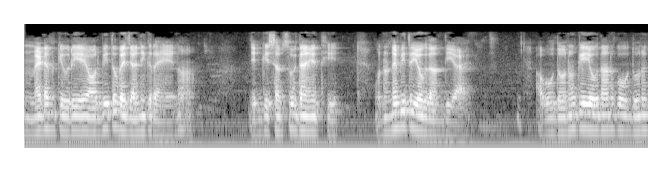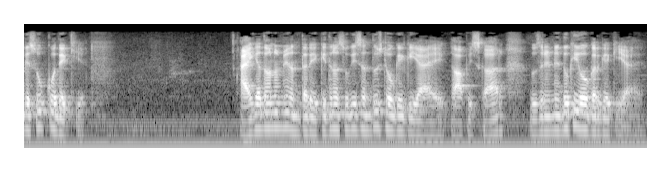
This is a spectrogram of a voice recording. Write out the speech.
मैडम क्यूरी है और भी तो वैज्ञानिक रहे हैं ना, जिनकी सब सुविधाएँ थी, उन्होंने भी तो योगदान दिया है। अब वो दोनों के योगदान को, दोनों के सुख को देखिए। आएगा दोनों में अंतर है? कितना सुखी संतुष्ट होकर किया है? आप आविष्कार दूसरे ने दुखी होकर के किया है।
